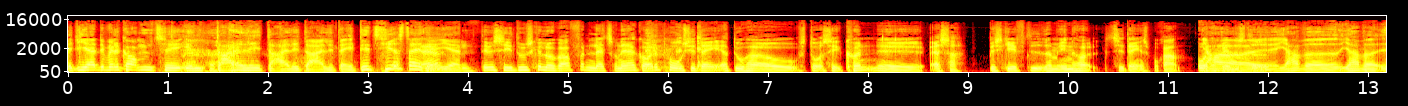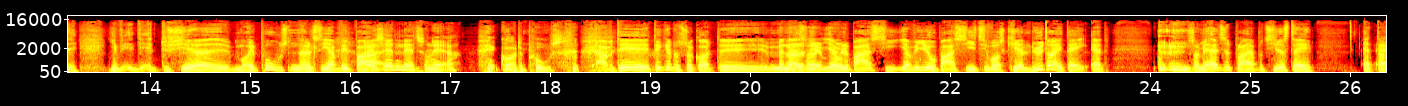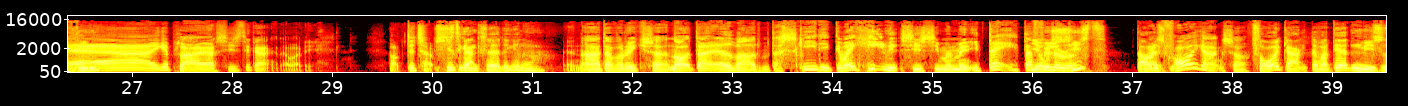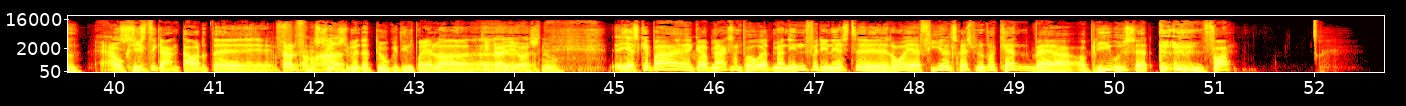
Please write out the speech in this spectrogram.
Rigtig hjertelig velkommen til en dejlig, dejlig, dejlig dag. Det er tirsdag i dag, Jan. Det vil sige, at du skal lukke op for den latrinære godtepose i dag, og du har jo stort set kun øh, altså, beskæftiget dig med indhold til dagens program Jeg under har, bæltestedet. øh, jeg har været... Jeg har været øh, jeg, ved- du siger øh, møgposen, altså jeg vil Bare, bare... jeg sagde den latrinære godtepose. Ja, men det, det kan du så godt... Øh, men er altså, jeg vil, bare sige, jeg vil jo bare sige til vores kære lytter i dag, at som jeg altid plejer på tirsdag, at der ja. vil... ja, ikke plejer. Sidste gang, der var det... Nå, det tager Sidste gang sagde jeg det ikke, eller hvad? Nej, der var du ikke så... Nå, der advarede du, men der skete ikke. Det var ikke helt vildt sidst, Simon, men i dag, der Jo, føler du... sidst, der var Var det det forrige gang så? Forrige gang, der var der, den missede. Ja, okay. Sidste gang, der var det da... Der var det for meget. Men der dukkede dine briller. Og, Det gør de også nu. Jeg skal bare øh, gøre opmærksom på, at man inden for de næste, når jeg er 54 minutter, kan være og blive udsat for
